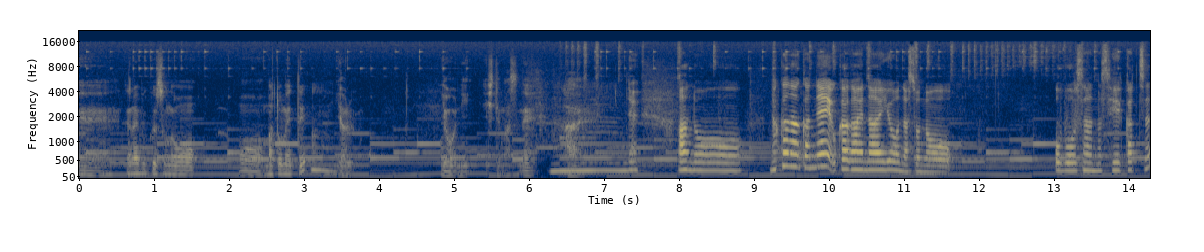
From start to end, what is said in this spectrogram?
えー、なるべくそのおまとめてうん。やるようにしてますね。うん。であのーなかなかね伺えないようなそのお坊さんの生活？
